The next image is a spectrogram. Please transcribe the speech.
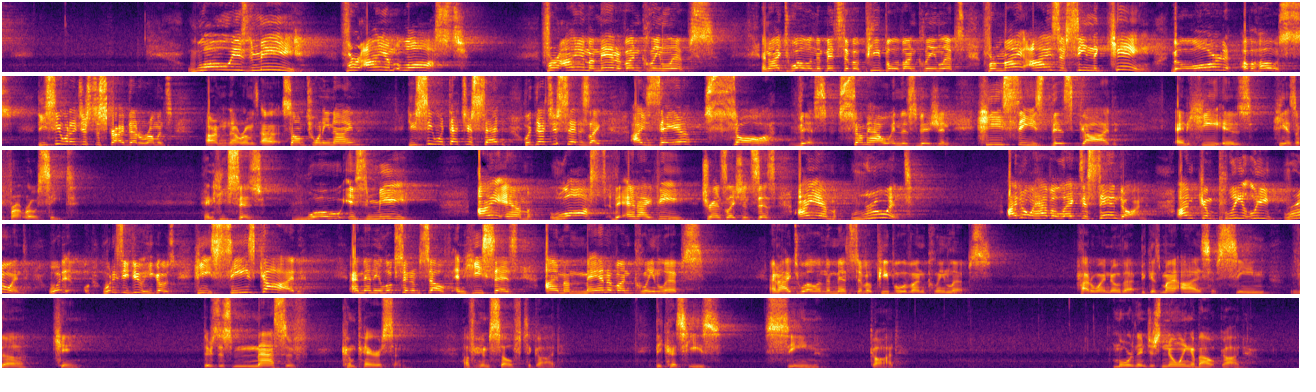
Woe is me, for I am lost, for I am a man of unclean lips and I dwell in the midst of a people of unclean lips. For my eyes have seen the King, the Lord of hosts. Do you see what I just described out of Romans? Um, not Romans, uh, Psalm 29. Do you see what that just said? What that just said is like Isaiah saw this somehow in this vision. He sees this God, and he is he has a front row seat. And he says, "Woe is me." I am lost, the NIV translation says, I am ruined. I don't have a leg to stand on. I'm completely ruined. What, what does he do? He goes, he sees God, and then he looks at himself and he says, I'm a man of unclean lips, and I dwell in the midst of a people of unclean lips. How do I know that? Because my eyes have seen the King. There's this massive comparison of himself to God because he's seen God. More than just knowing about God,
